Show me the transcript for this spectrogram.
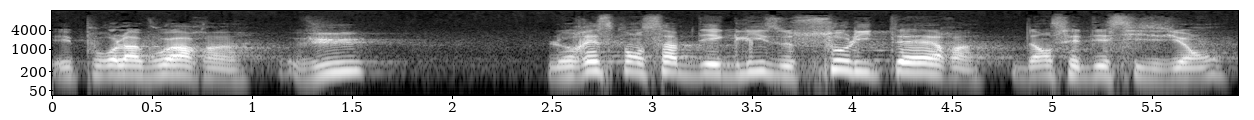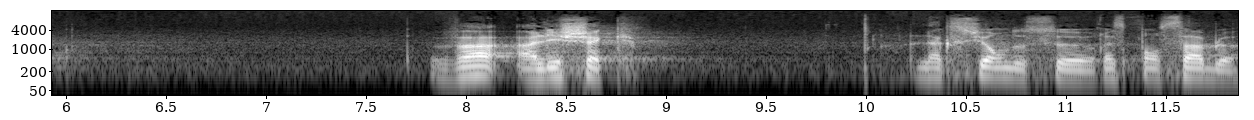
Et pour l'avoir vu, le responsable d'Église solitaire dans ses décisions va à l'échec. L'action de ce responsable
